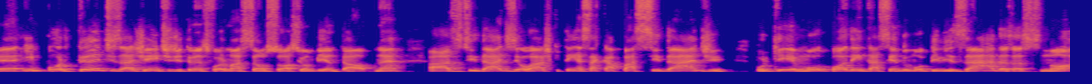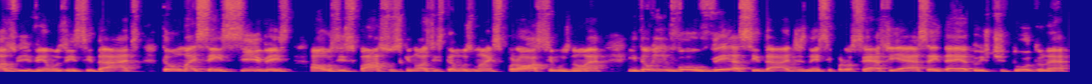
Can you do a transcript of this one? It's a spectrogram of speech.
é, importantes agentes de transformação socioambiental. Né? As cidades, eu acho que têm essa capacidade porque podem estar sendo mobilizadas, as, nós vivemos em cidades, estamos mais sensíveis aos espaços que nós estamos mais próximos, não é? Então, envolver as cidades nesse processo, e é essa a ideia do Instituto, né?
